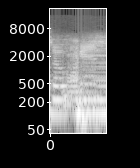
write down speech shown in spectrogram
so can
